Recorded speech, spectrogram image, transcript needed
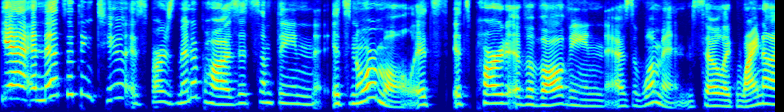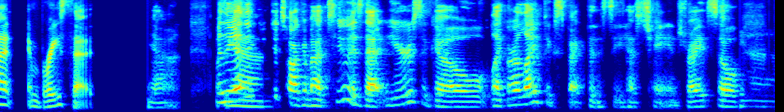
Yeah, and that's the thing too, as far as menopause, it's something it's normal. It's it's part of evolving as a woman. So like why not embrace it? Yeah. I mean, the other thing to talk about too is that years ago, like our life expectancy has changed, right? So Yeah.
